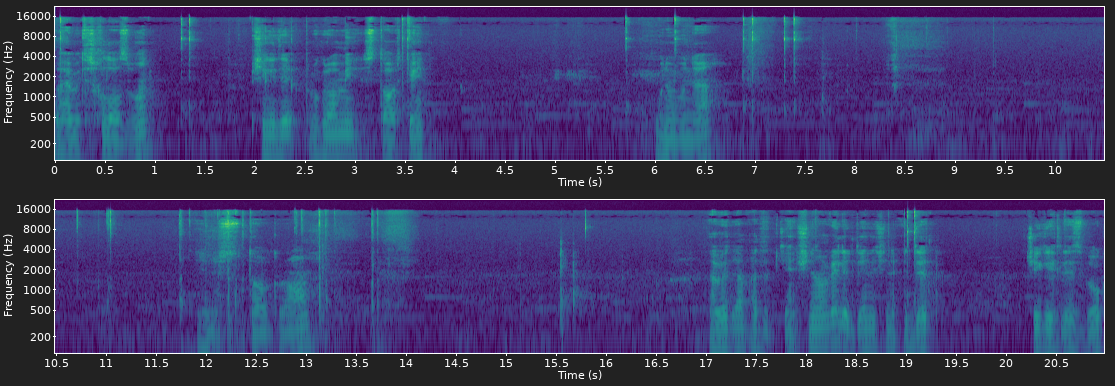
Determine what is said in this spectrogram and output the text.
وهمتش خلاص بون. باش نقدر بروغرامي ستارت كاين. ونمونة. انستغرام Evet hem edit شنو هم veli بدين شنو edit check it list box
